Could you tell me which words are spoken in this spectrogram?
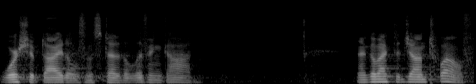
worshiped idols instead of the living God. Now go back to John 12.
